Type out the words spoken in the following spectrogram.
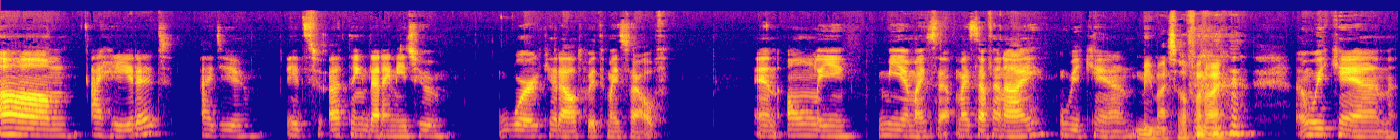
Um, I hate it. I do. It's a thing that I need to work it out with myself, and only me and myself, myself and I, we can, Me, myself, and I. and we can,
